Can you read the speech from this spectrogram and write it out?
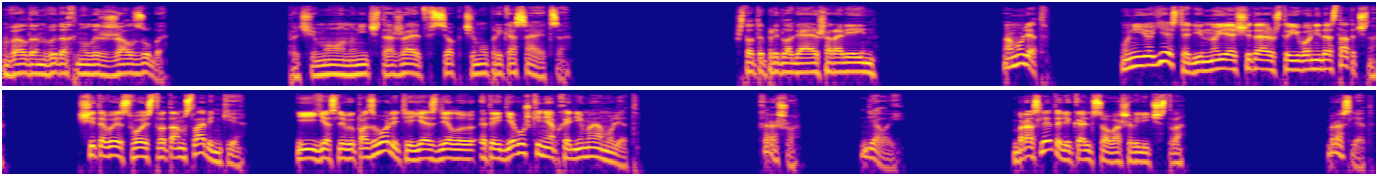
Велден выдохнул и сжал зубы. Почему он уничтожает все, к чему прикасается? Что ты предлагаешь, Аравейн? Амулет. У нее есть один, но я считаю, что его недостаточно. Щитовые свойства там слабенькие, и если вы позволите, я сделаю этой девушке необходимый амулет. Хорошо, делай. Браслет или кольцо, Ваше Величество? Браслет.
